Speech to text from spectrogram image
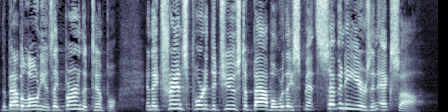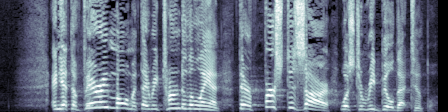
The Babylonians, they burned the temple and they transported the Jews to Babel, where they spent 70 years in exile. And yet, the very moment they returned to the land, their first desire was to rebuild that temple.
